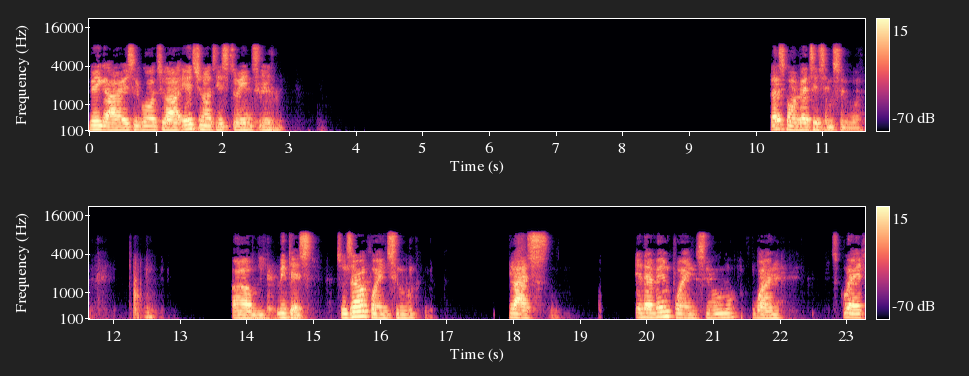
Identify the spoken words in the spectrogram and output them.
big R is equal to our h naught is 20. Let's convert it into um, meters. So 0 0.2 plus 11.21 squared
